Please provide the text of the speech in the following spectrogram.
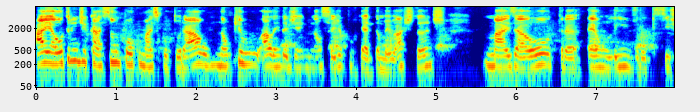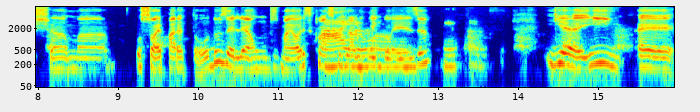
aí a outra indicação um pouco mais cultural, não que o A Lenda de Aang não seja, porque é também bastante, mas a outra é um livro que se chama O Sol é para Todos. Ele é um dos maiores clássicos Ai, da língua inglesa. E aí, é,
